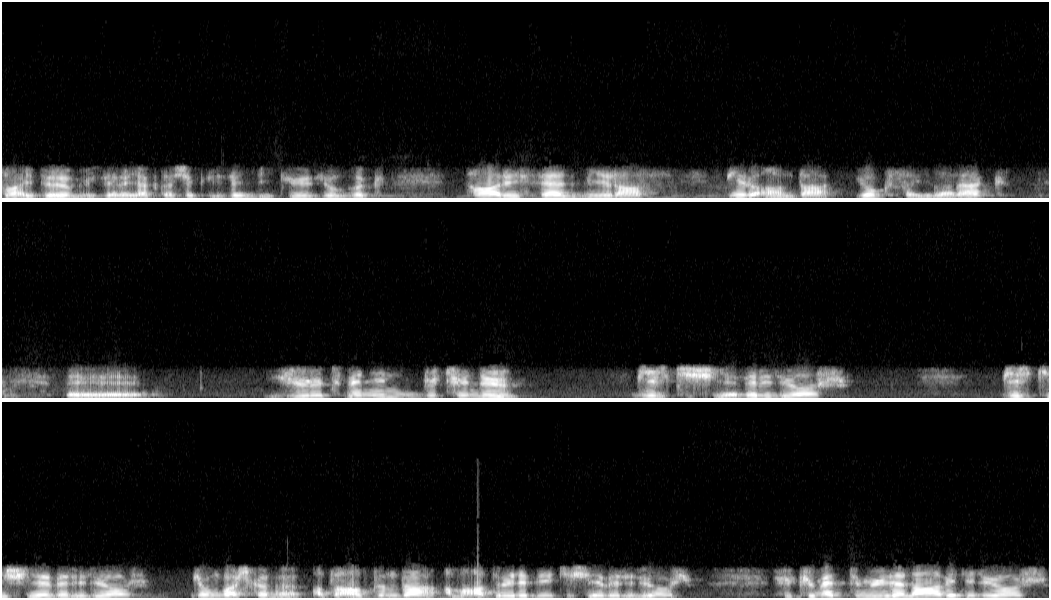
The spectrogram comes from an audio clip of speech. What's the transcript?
saydığım üzere yaklaşık 150-200 yıllık tarihsel miras bir anda yok sayılarak e, yürütmenin bütünü bir kişiye veriliyor. Bir kişiye veriliyor. Cumhurbaşkanı adı altında ama adı öyle bir kişiye veriliyor. Hükümet tümüyle lağvediliyor.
